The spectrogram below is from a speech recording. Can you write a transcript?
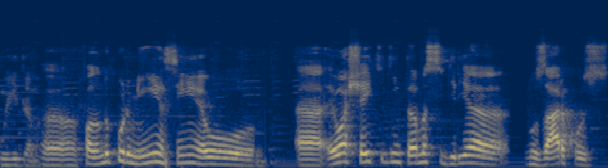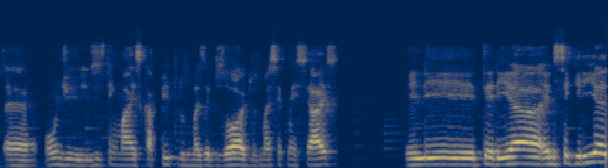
com o Gintama? Uh, falando por mim, assim, eu... Uh, eu achei que Gintama seguiria nos arcos é, onde existem mais capítulos, mais episódios, mais sequenciais, ele teria, ele seguiria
